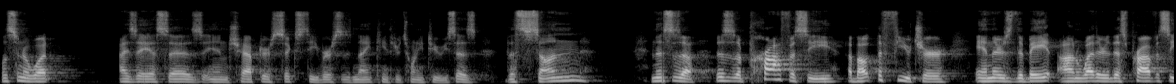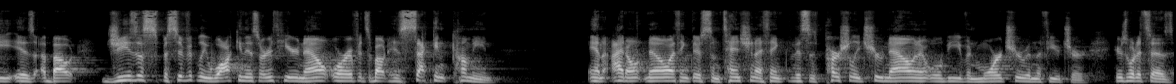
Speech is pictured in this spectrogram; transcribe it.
Listen to what Isaiah says in chapter 60, verses 19 through 22. He says, The sun and this is a, this is a prophecy about the future, and there's debate on whether this prophecy is about Jesus specifically walking this earth here now or if it's about his second coming. And I don't know. I think there's some tension. I think this is partially true now, and it will be even more true in the future. Here's what it says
